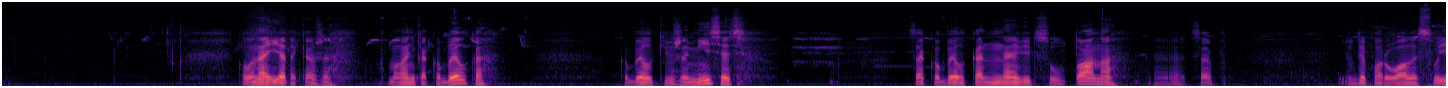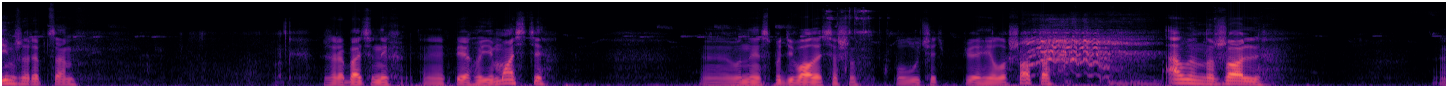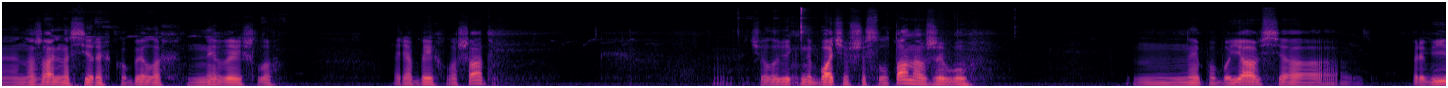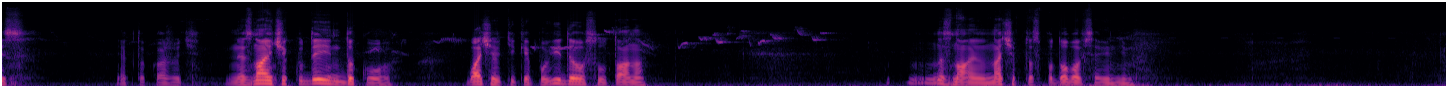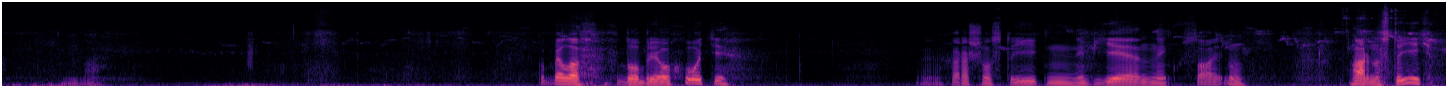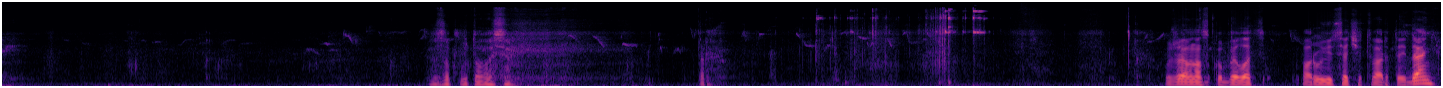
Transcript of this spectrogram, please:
Коло неї є така вже маленька кобилка. Кобилки вже місяць. Це кобилка не від султана. е, Це люди парували своїм жеребцем. Жеребець у них е, пегої масті. Е, Вони сподівалися, що получать пегі лошата. Але, на жаль, на жаль, на сірих кобилах не вийшло рябих лошад. Чоловік, не бачивши султана вживу, не побоявся, привіз, як то кажуть, не знаючи куди і до кого. Бачив тільки по відео султана. Не знаю, начебто сподобався він їм. Кобила в добрій охоті. Е, Хорошо стоїть, не б'є, не кусає. Ну, гарно стоїть. Запуталася. Уже у нас кобила парується четвертий день.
